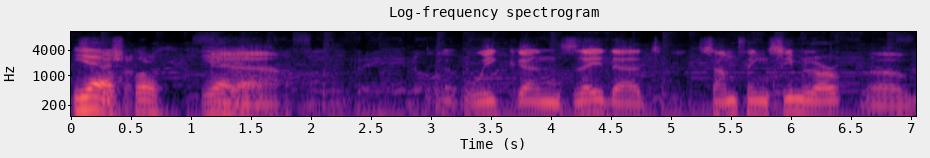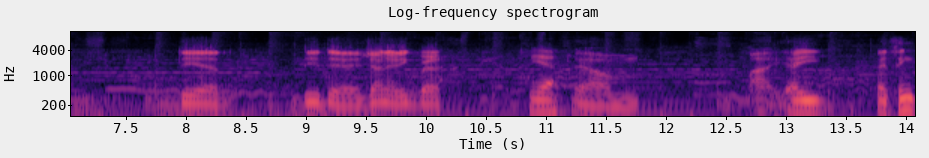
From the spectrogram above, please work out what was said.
Yeah, especially. of course. Yeah, yeah. Uh, we can say that something similar uh, did did uh, Jean-Éric Vergne yeah. Um, I, I, I think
